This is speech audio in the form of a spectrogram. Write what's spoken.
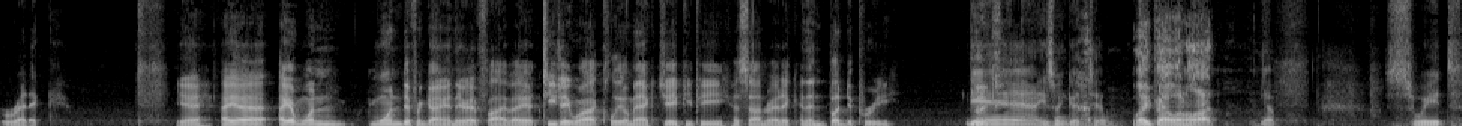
Reddick. Yeah, I uh, I got one one different guy in there at five. I had T.J. Watt, Khalil Mack, JPP, Haason Reddick, and then Bud Dupree. Yeah, he's been good too. Like that one a lot. Yep. Sweet.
